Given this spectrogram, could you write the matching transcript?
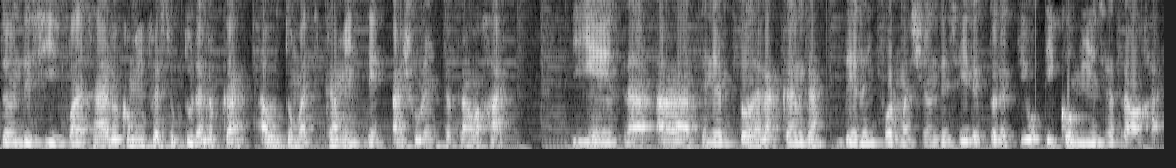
donde si pasa algo como infraestructura local, automáticamente Azure entra a trabajar y entra a tener toda la carga de la información de ese director activo y comienza a trabajar.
